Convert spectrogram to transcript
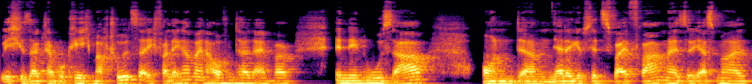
ich gesagt habe, okay, ich mache Tulsa, ich verlängere meinen Aufenthalt einfach in den USA. Und ähm, ja, da gibt's jetzt zwei Fragen. Also erstmal,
